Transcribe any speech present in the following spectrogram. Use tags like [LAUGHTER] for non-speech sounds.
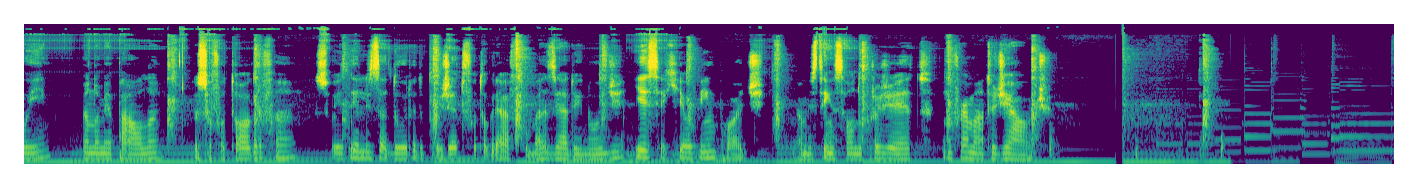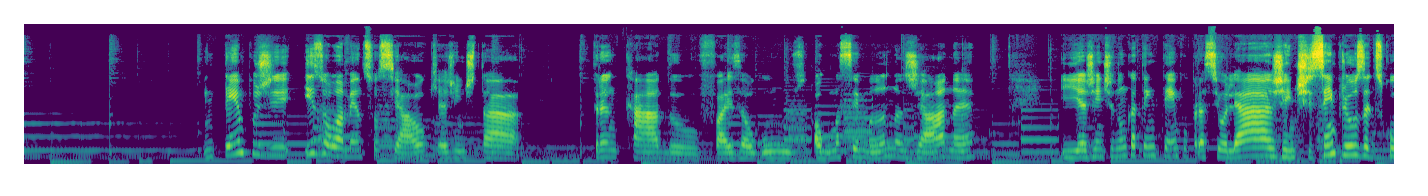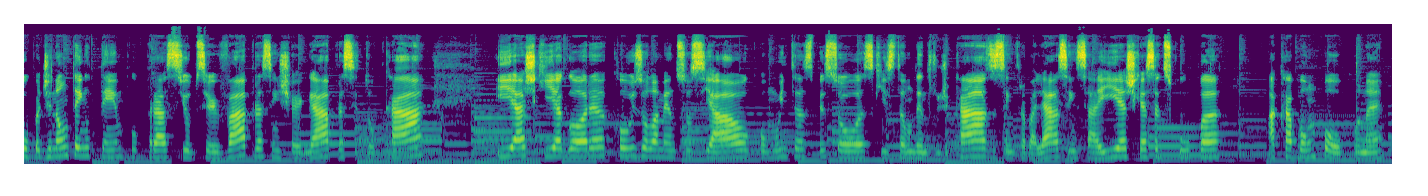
Oi, meu nome é Paula, eu sou fotógrafa, sou idealizadora do projeto fotográfico baseado em nude e esse aqui é o BeamPod, é uma extensão do projeto em formato de áudio. Em tempos de isolamento social, que a gente está trancado faz alguns, algumas semanas já, né? E a gente nunca tem tempo para se olhar, a gente sempre usa a desculpa de não tenho tempo para se observar, para se enxergar, para se tocar. E acho que agora, com o isolamento social, com muitas pessoas que estão dentro de casa, sem trabalhar, sem sair, acho que essa desculpa acabou um pouco, né?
